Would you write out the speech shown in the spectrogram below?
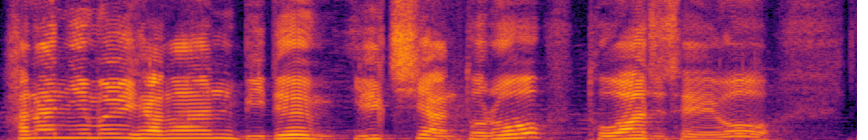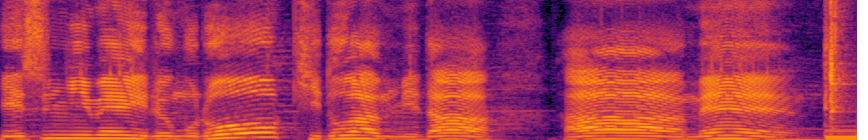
하나님을 향한 믿음 잃지 않도록 도와주세요. 예수님의 이름으로 기도합니다. 아멘.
